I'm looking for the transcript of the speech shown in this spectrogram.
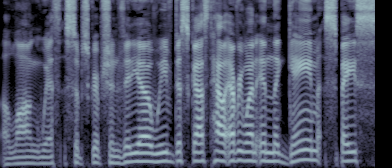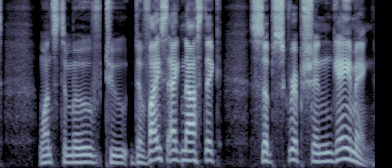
Along with subscription video, we've discussed how everyone in the game space wants to move to device agnostic subscription gaming,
